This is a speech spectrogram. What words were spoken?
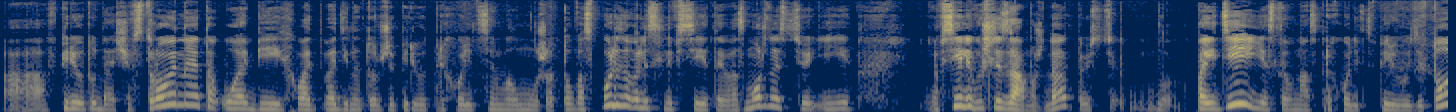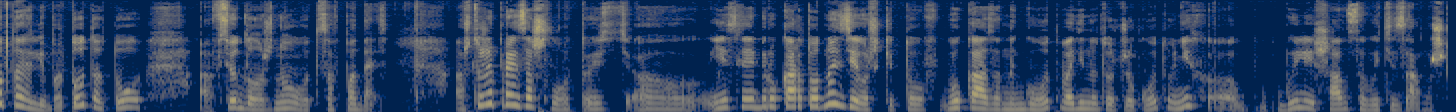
а, в период удачи встроено это, у обеих в один и тот же период приходит символ мужа, то воспользовались ли все этой возможностью и все ли вышли замуж, да, то есть, ну, по идее, если у нас приходит в периоде то-то, либо то-то, то а, все должно вот совпадать. А что же произошло? То есть, э, если я беру карту одной девушки, то в указанный год, в один и тот же год, у них э, были шансы выйти замуж.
